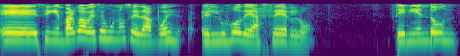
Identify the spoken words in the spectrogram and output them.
Eh, sin embargo, a veces uno se da pues el lujo de hacerlo, teniendo un,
